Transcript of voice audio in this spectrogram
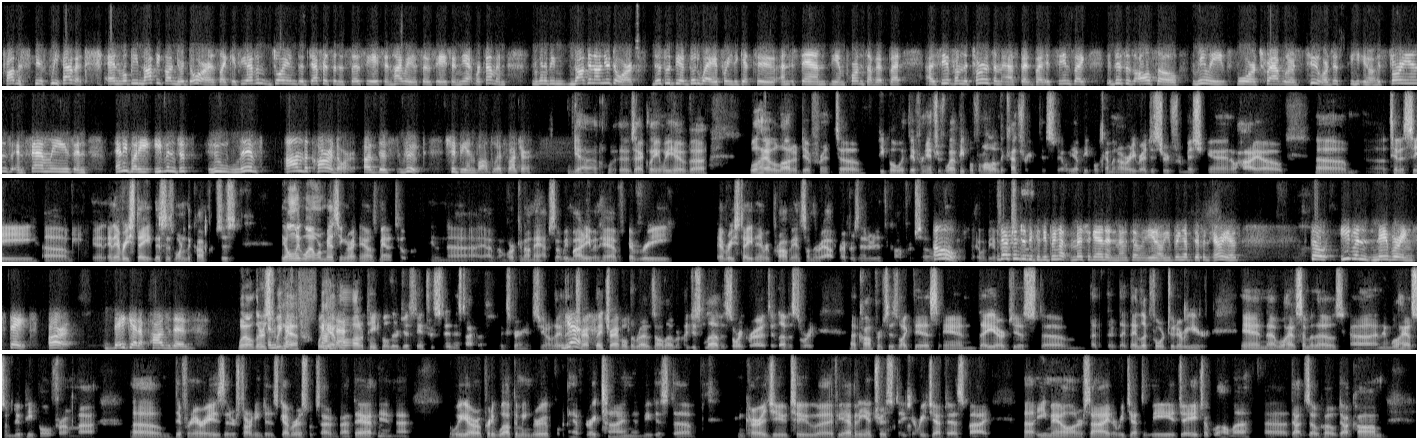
Promise you, we have it, and we'll be knocking on your doors. Like if you haven't joined the Jefferson Association, Highway Association yet, we're coming. We're going to be knocking on your door. This would be a good way for you to get to understand the importance of it, but I see it from the tourism aspect, but it seems like this is also really for travelers too, or just you know historians and families and anybody, even just who lives on the corridor of this route, should be involved with. Roger. Yeah, exactly. We have uh, we'll have a lot of different uh, people with different interests. We'll have people from all over the country. This we have people coming already registered from Michigan, Ohio, um, uh, Tennessee, um, and, and every state. This is one of the conferences. The only one we're missing right now is Manitoba, and uh, I, am working on that. So we might even have every every state and every province on the route represented at the conference. So oh, that would, that would be a that's interesting because you bring up Michigan and Manitoba. You know, you bring up different areas. So even neighboring states are they get a positive well, there's we have we have that. a lot of people that are just interested in this type of experience. You know, they they, yeah. tra- they travel the roads all over. They just love historic roads. They love historic uh, conferences like this, and they are just um, they, they look forward to it every year. And uh, we'll have some of those, uh, and then we'll have some new people from uh, um, different areas that are starting to discover us. We're excited about that, and uh, we are a pretty welcoming group. We're going to have a great time, and we just uh, encourage you to, uh, if you have any interest, you can reach out to us by uh, email on our site or reach out to me at jhoklahoma.zoho.com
